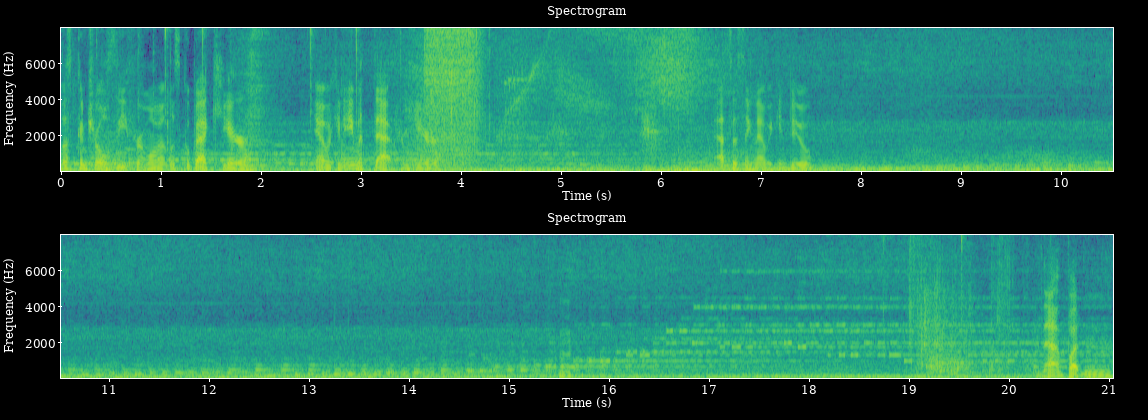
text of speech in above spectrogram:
Let's control Z for a moment, let's go back here. Yeah, we can aim at that from here. That's a thing that we can do. Hmm. And that button...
